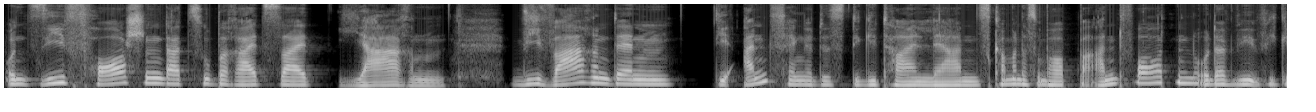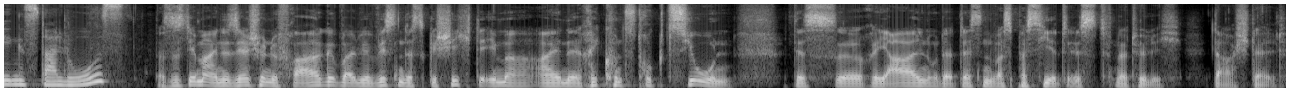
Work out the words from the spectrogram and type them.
Und Sie forschen dazu bereits seit Jahren. Wie waren denn die Anfänge des digitalen Lernens? Kann man das überhaupt beantworten oder wie, wie ging es da los? Das ist immer eine sehr schöne Frage, weil wir wissen, dass Geschichte immer eine Rekonstruktion des äh, Realen oder dessen, was passiert ist, natürlich darstellt.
